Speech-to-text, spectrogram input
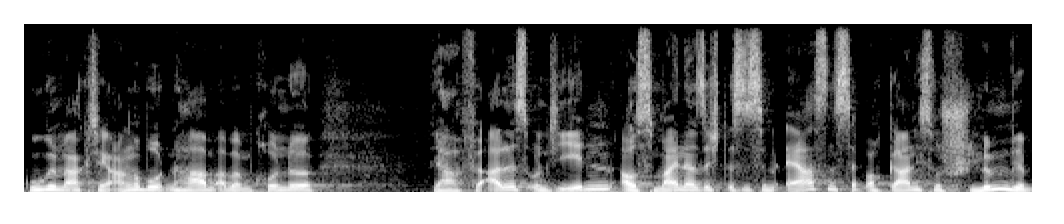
Google Marketing angeboten haben, aber im Grunde ja, für alles und jeden. Aus meiner Sicht ist es im ersten Step auch gar nicht so schlimm. Wir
